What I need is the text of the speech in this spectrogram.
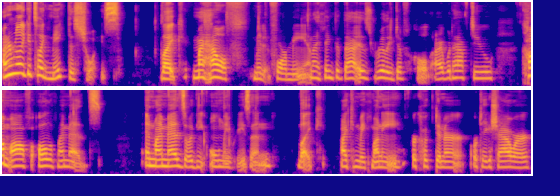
I don't really get to like make this choice. Like my health made it for me, and I think that that is really difficult. I would have to come off all of my meds. And my meds are the only reason like I can make money or cook dinner or take a shower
